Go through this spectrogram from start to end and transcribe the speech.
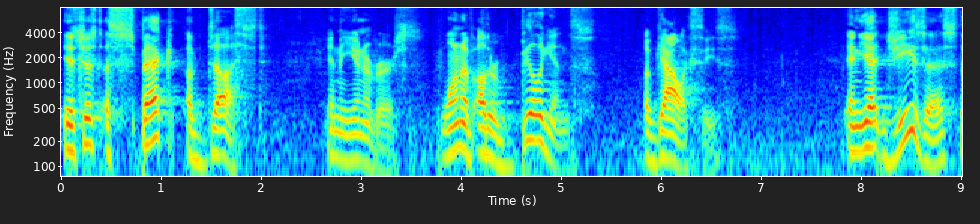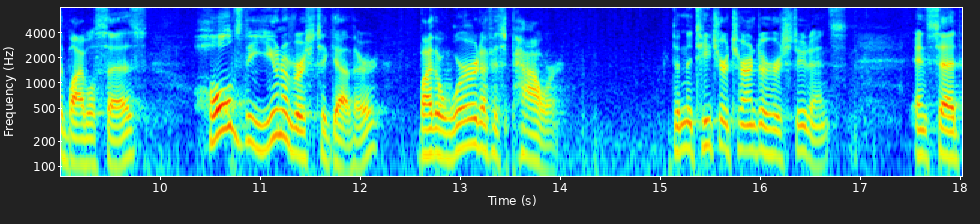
is just a speck of dust in the universe, one of other billions of galaxies. And yet, Jesus, the Bible says, holds the universe together by the word of his power. Then the teacher turned to her students and said,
